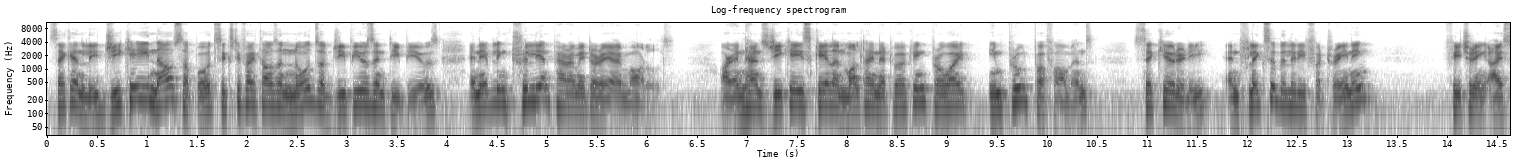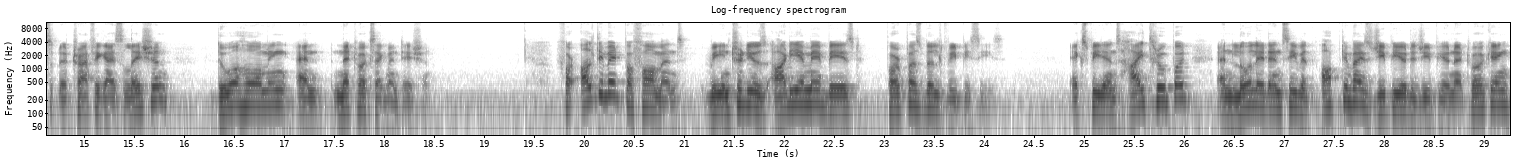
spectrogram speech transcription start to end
Secondly, GKE now supports 65,000 nodes of GPUs and TPUs, enabling trillion parameter AI models. Our enhanced GKE scale and multi-networking provide improved performance, security, and flexibility for training, featuring iso traffic isolation, dual homing, and network segmentation. For ultimate performance, we introduce RDMA-based purpose-built VPCs, experience high throughput and low latency with optimized GPU to GPU networking,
